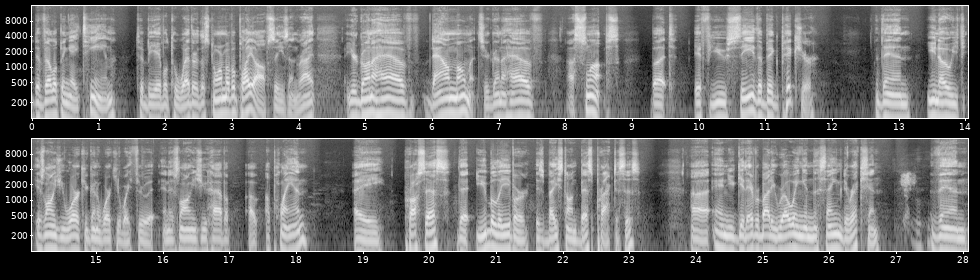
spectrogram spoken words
developing a team to be able to weather the storm of a playoff season, right? you're going to have down moments. You're going to have uh, slumps. But if you see the big picture, then you know if, as long as you work, you're going to work your way through it. And as long as you have a, a, a plan, a process that you believe are, is based on best practices, uh, and you get everybody rowing in the same direction, then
